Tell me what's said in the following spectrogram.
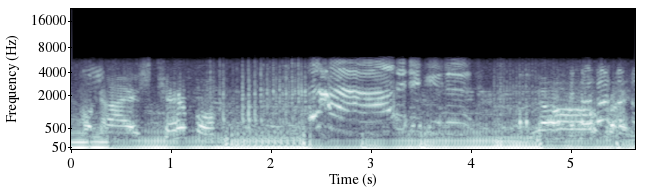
Careful, guys. Careful. No, Christ.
